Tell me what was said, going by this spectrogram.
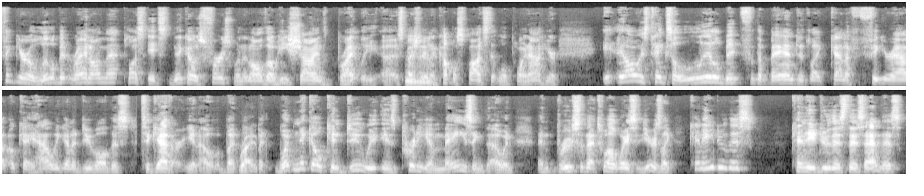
think you're a little bit right on that. Plus, it's Nicko's first one, and although he shines brightly, uh, especially in a couple spots that we'll point out here, it, it always takes a little bit for the band to like kind of figure out, okay, how are we going to do all this together, you know? But Right. but what Nicko can do is pretty amazing, though. And and Bruce in that Twelve Wasted Years, like, can he do this? Can he do this, this, and this?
